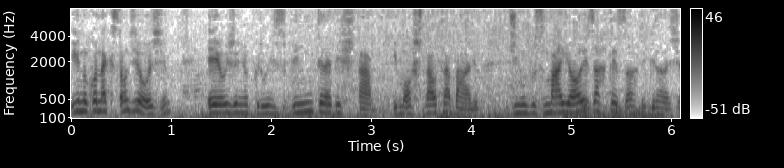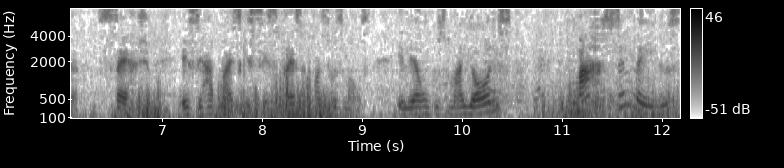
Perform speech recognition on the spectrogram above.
E no Conexão de hoje, eu, Júnior Cruz, vim entrevistar e mostrar o trabalho de um dos maiores artesãos de granja, Sérgio. Esse rapaz que se expressa com as suas mãos. Ele é um dos maiores marceneiros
